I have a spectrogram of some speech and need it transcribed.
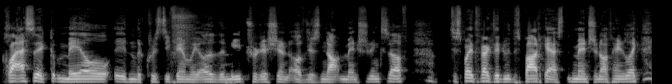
classic male in the Christie family, other than me, tradition of just not mentioning stuff. Despite the fact that I do this podcast, mention offhand, like, yeah,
